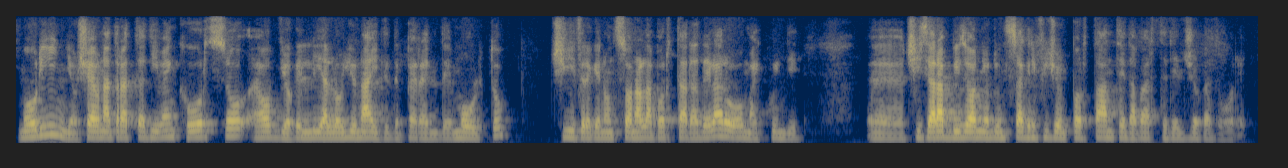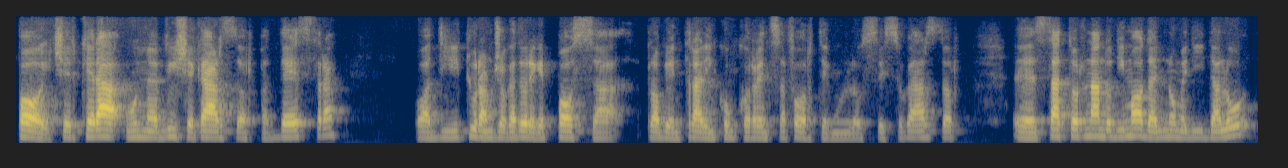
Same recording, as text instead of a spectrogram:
Mourinho, c'è una trattativa in corso, è ovvio che lì allo United prende molto, cifre che non sono alla portata della Roma e quindi eh, ci sarà bisogno di un sacrificio importante da parte del giocatore. Poi cercherà un vice Karsdorp a destra o addirittura un giocatore che possa proprio entrare in concorrenza forte con lo stesso Karsdorp. Eh, sta tornando di moda il nome di Dalot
